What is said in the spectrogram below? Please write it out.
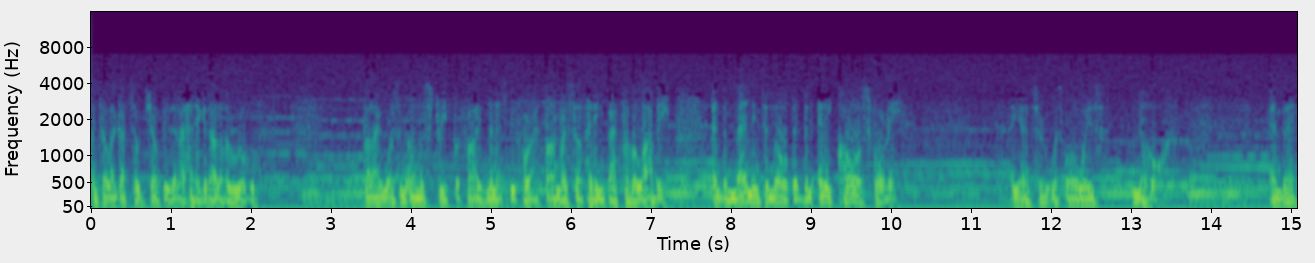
until I got so jumpy that I had to get out of the room. But I wasn't on the street for five minutes before I found myself heading back for the lobby and demanding to know if there'd been any calls for me. The answer was always no. And then,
